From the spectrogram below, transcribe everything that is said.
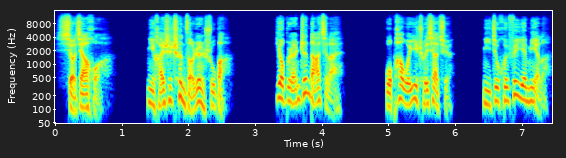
小家伙，你还是趁早认输吧，要不然真打起来，我怕我一锤下去，你就灰飞烟灭了。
